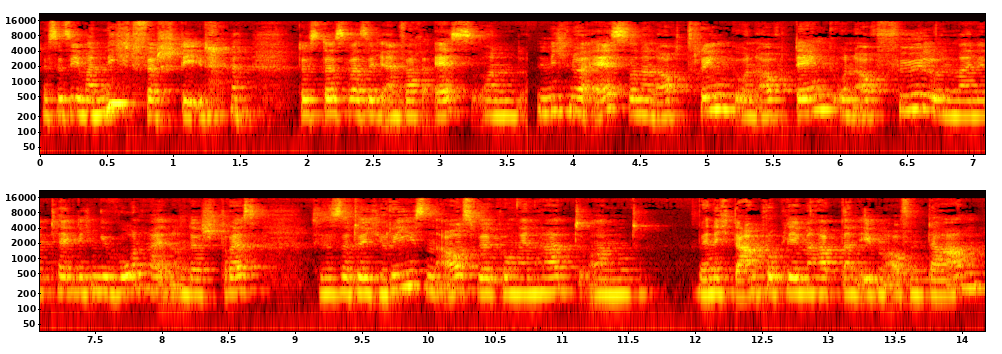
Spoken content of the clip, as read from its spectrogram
dass das jemand nicht versteht, dass das, was ich einfach esse und nicht nur esse, sondern auch trinke und auch denke und auch fühle und meine täglichen Gewohnheiten und der Stress, dass es natürlich riesen Auswirkungen hat und wenn ich Darmprobleme habe, dann eben auf den Darm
